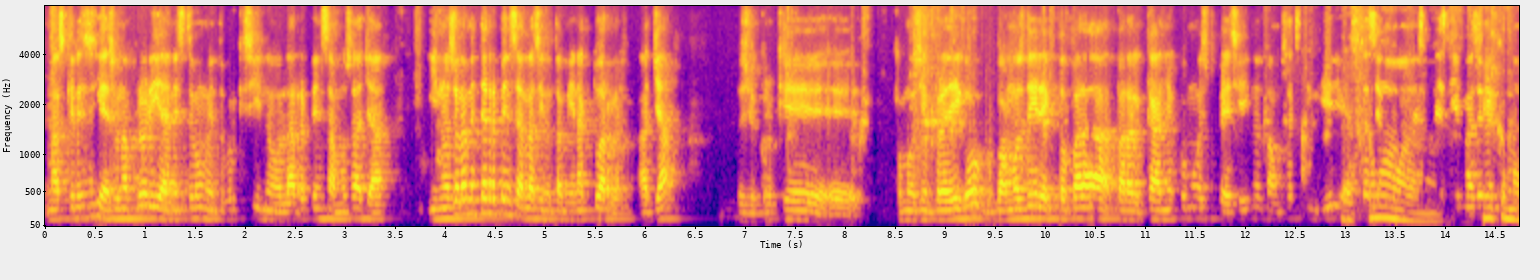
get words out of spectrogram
más que necesidad es una prioridad en este momento porque si no la repensamos allá, y no solamente repensarla, sino también actuarla allá, pues yo creo que, eh, como siempre digo, vamos directo para, para, el caño como especie y nos vamos a extinguir. Y vamos es como, a sí, como,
